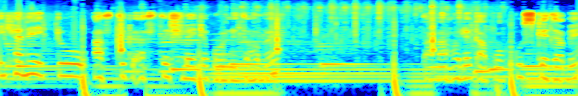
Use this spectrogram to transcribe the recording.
এইখানে একটু আস্তে আস্তে সেলাইটা করে নিতে হবে। তা না হলে কাপড় কুচকে যাবে।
